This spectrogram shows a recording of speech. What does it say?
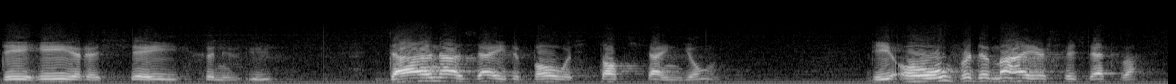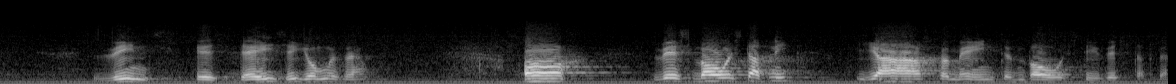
De Heere zegene u. Daarna zeide Boas tot zijn jongen. Die over de maaiers gezet was. Wiens is deze jonge vrouw? Och, wist Boas dat niet? Ja, gemeente Boos, die wist dat wel.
